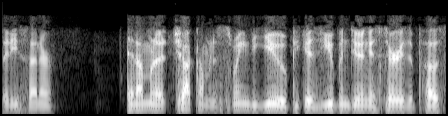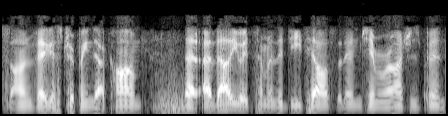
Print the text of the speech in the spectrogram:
City Center, and I'm going to Chuck. I'm going to swing to you because you've been doing a series of posts on VegasTripping.com that evaluate some of the details that MGM Mirage has been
